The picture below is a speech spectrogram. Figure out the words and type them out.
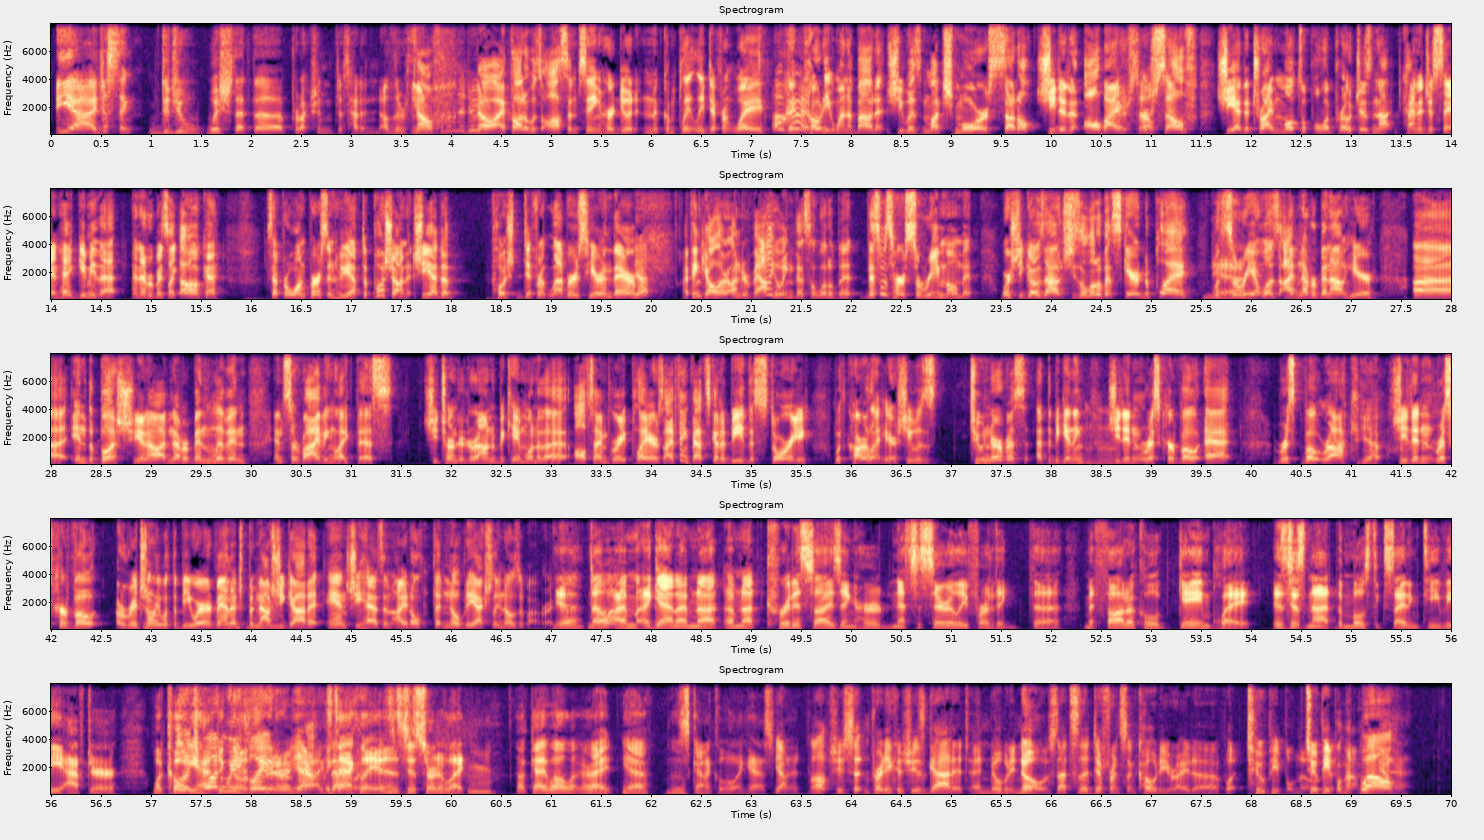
Yeah, I just think. Did you wish that the production just had another thing No, for them to do? no, I thought it was awesome seeing her do it in a completely different way Oh, than. Cody went about it. She was much more subtle. She did it all by Herself? herself. She had to try multiple approaches, not kind of just saying, "Hey, give me that," and everybody's like, "Oh, okay." Except for one person who you have to push on it. She had to push different levers here and there. Yep. I think y'all are undervaluing this a little bit. This was her Sari moment where she goes out. She's a little bit scared to play. With Yeah. Sari, it was, I've never been out here uh, in the bush. You know, I've never been living and surviving like this. She turned it around and became one of the all time great players. I think that's going to be the story with Karla here. She was too nervous at the beginning. She didn't risk her vote at Risk Vote Rock. Yeah. She didn't risk her vote originally with the Beware advantage, but now she got it and she has an idol that nobody actually knows about right now. Yeah, no, I'm again. I'm not. I'm not criticizing her necessarily for the the methodical gameplay. It's just not the most exciting TV after what Cody it's had one to week go later. through. Yeah, exactly. And It's- it's just sort of like, mm, okay, well, all right, yeah, this is kind of cool, I guess. Yeah. but- Well, she's sitting pretty because she's got it, and nobody knows. That's the difference in Cody, right? Uh, what two people know? Two of it. people know. Well, Yeah.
